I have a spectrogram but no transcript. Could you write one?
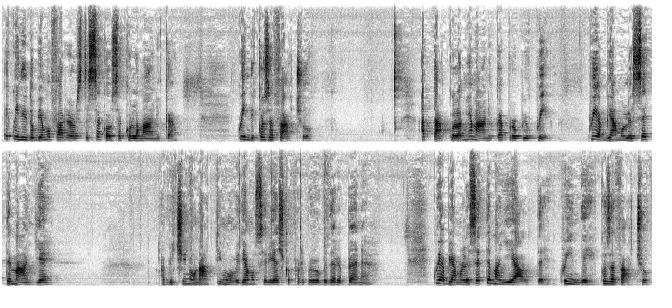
E quindi dobbiamo fare la stessa cosa con la manica. Quindi cosa faccio attacco la mia manica proprio qui. Qui abbiamo le sette maglie. Avvicino un attimo vediamo se riesco a farvelo vedere bene. Qui abbiamo le sette maglie alte quindi cosa faccio?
